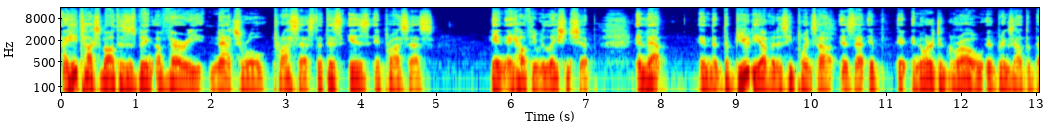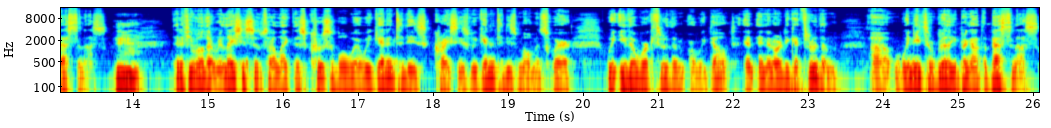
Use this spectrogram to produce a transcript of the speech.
Uh, he talks about this as being a very natural process. That this is a process in a healthy relationship, and that. And the, the beauty of it, as he points out, is that it, it, in order to grow, it brings out the best in us that if you will, that relationships are like this crucible where we get into these crises, we get into these moments where we either work through them or we don't. And, and in order to get through them, uh, we need to really bring out the best in us.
